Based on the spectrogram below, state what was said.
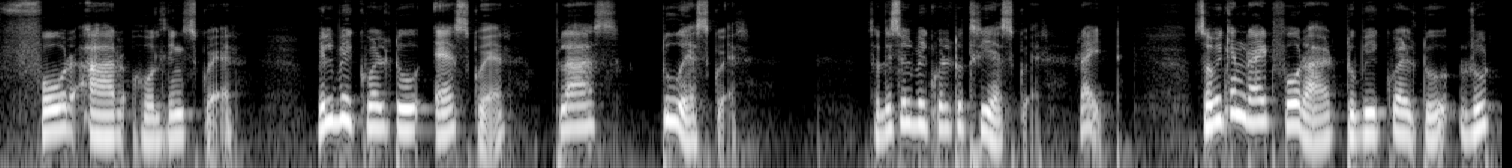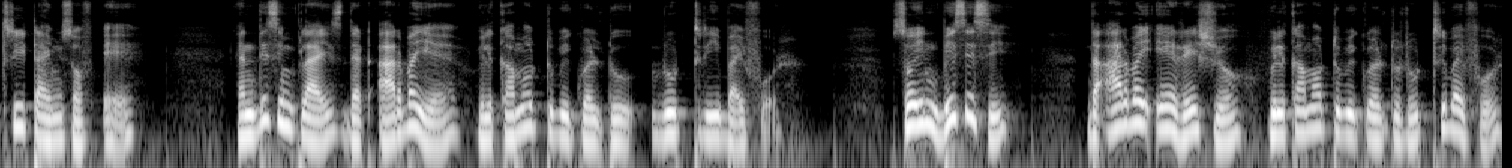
4r whole thing square will be equal to a square plus 2a square. So this will be equal to 3a square, right? So we can write 4r to be equal to root 3 times of a and this implies that r by a will come out to be equal to root 3 by 4. So in BCC, the r by a ratio will come out to be equal to root 3 by 4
